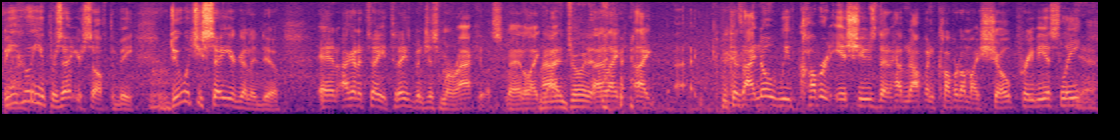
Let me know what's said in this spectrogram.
be who you present yourself to be. Uh-huh. Do what you say you're going to do. And I got to tell you, today's been just miraculous, man. Like I enjoyed it. I like, uh, because I know we've covered issues that have not been covered on my show previously, Yeah.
